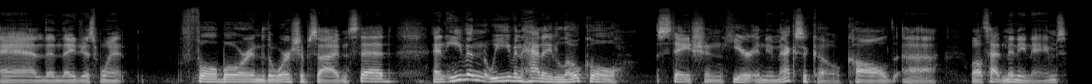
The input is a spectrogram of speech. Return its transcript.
and then they just went full bore into the worship side instead. And even we even had a local station here in New Mexico called uh, well, it's had many names.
